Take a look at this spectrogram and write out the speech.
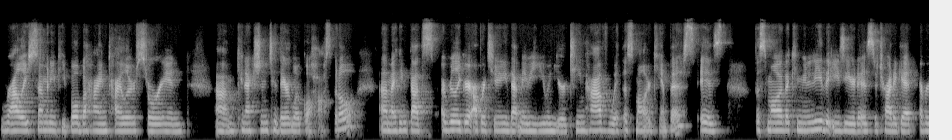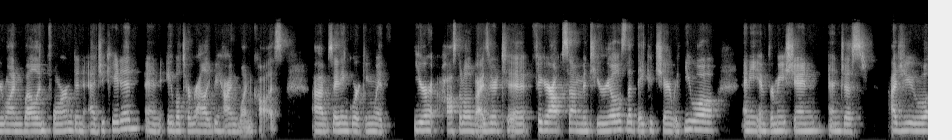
rally so many people behind Tyler's story and um, connection to their local hospital. Um, I think that's a really great opportunity that maybe you and your team have with a smaller campus is the smaller the community, the easier it is to try to get everyone well informed and educated and able to rally behind one cause. Um, so I think working with your hospital advisor to figure out some materials that they could share with you all, any information, and just as you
